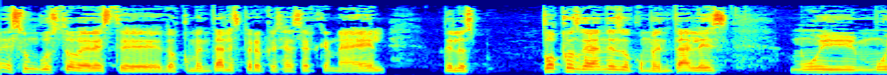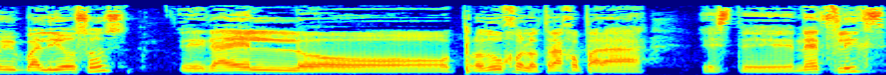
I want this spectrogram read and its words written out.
es un gusto ver este documental. Espero que se acerquen a él. De los pocos grandes documentales muy, muy valiosos. Eh, Gael lo produjo, lo trajo para este Netflix.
